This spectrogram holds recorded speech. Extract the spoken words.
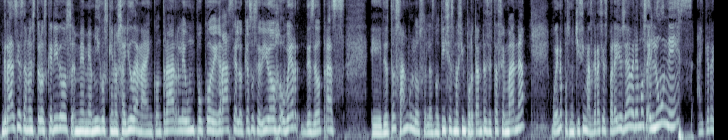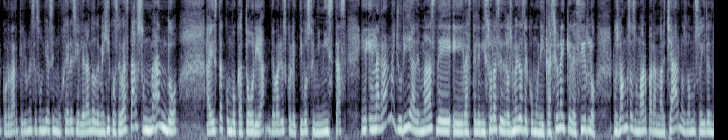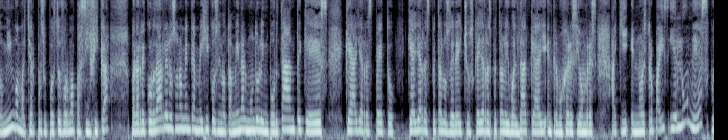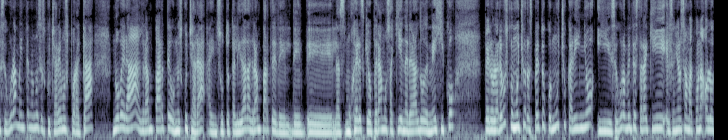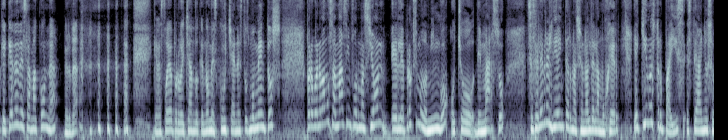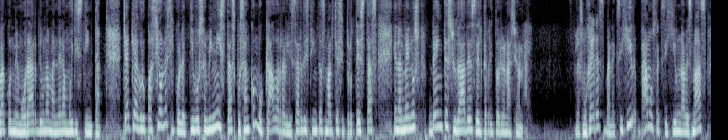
Gracias a nuestros queridos meme amigos que nos ayudan a encontrarle un poco de gracia a lo que ha sucedido o ver desde otras eh, de otros ángulos las noticias más importantes de esta semana. Bueno, pues muchísimas gracias para ellos. Ya veremos el lunes. Hay que recordar que el lunes es un día sin mujeres y el Heraldo de México se va a estar sumando a esta convocatoria de varios colectivos feministas. En, la gran mayoría, además de eh, las televisoras y de los medios de comunicación, hay que decirlo, nos vamos a sumar para marchar, nos vamos a ir el domingo a marchar, por supuesto, de forma pacífica, para recordarle no solamente a México, sino también al mundo lo importante que es que haya respeto, que haya respeto a los derechos, que haya respeto a la igualdad que hay entre mujeres y hombres aquí en nuestro país. Y el lunes, pues seguramente no nos escucharemos por acá, no verá a gran parte o no escuchará en su totalidad a gran parte de, de eh, las mujeres que operamos aquí en el Heraldo de México, pero lo haremos con mucho respeto, con mucho cariño y seguramente estará aquí el señor Zamacona o lo que quede de Zamacona, ¿verdad? que me estoy aprovechando que no me escucha en estos momentos. Pero bueno, vamos a más información. El próximo domingo, 8 de marzo, se celebra el Día Internacional de la Mujer y aquí en nuestro país este año se va a conmemorar de una manera muy distinta, ya que agrupaciones y colectivos feministas pues han convocado a realizar distintas marchas y protestas en al menos 20 ciudades del territorio nacional. Las mujeres van a exigir, vamos a exigir una vez más,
